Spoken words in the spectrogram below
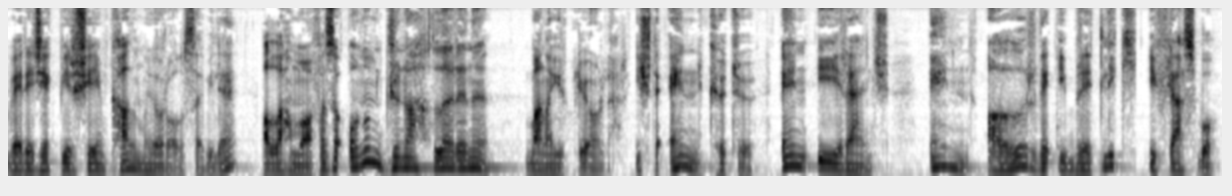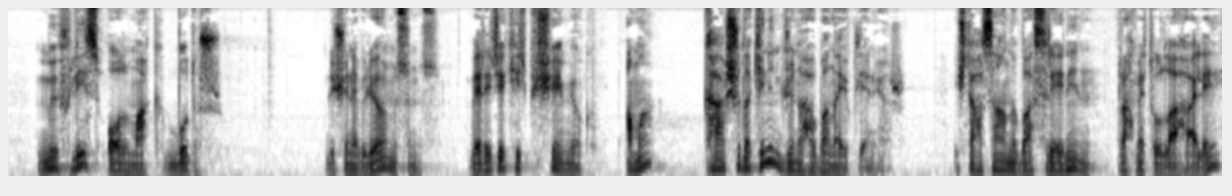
verecek bir şeyim kalmıyor olsa bile Allah muhafaza onun günahlarını bana yüklüyorlar. İşte en kötü, en iğrenç, en ağır ve ibretlik iflas bu. Müflis olmak budur. Düşünebiliyor musunuz? Verecek hiçbir şeyim yok. Ama karşıdakinin günahı bana yükleniyor. İşte Hasan-ı Basri'nin rahmetullahi aleyh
